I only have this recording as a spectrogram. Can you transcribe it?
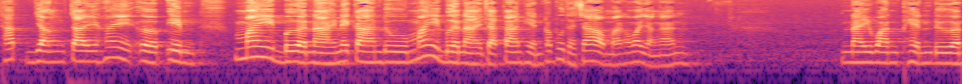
ชัดยังใจให้เอิบอิ่ม ไม่เบื่อหน่ายในการดูไม่เบื่อหน่ายจากการเห็นพระพุทธเจ้า หมายคำว่าอย่างนั้น ในวันเพ็ญเดือน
